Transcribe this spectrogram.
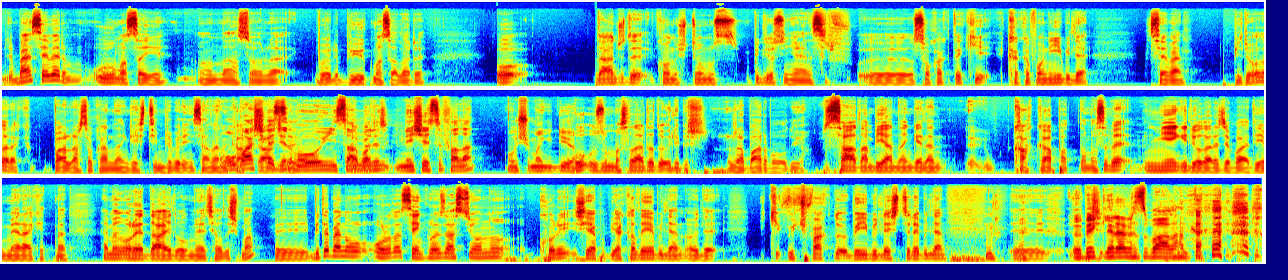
Ya Ben severim U masayı. Ondan sonra böyle büyük masaları. O daha önce de konuştuğumuz biliyorsun yani sırf e, sokaktaki kakafoniyi bile seven biri olarak barlar sokağından geçtiğimde böyle insanların O başka canım o insanların tabak- neşesi falan hoşuma gidiyor. O uzun masalarda da öyle bir rabarba oluyor. Sağdan bir yandan gelen e, kahkaha patlaması ve niye geliyorlar acaba diye merak etmen. Hemen oraya dahil olmaya çalışman. E, bir de ben o orada senkronizasyonu kore şey yapıp yakalayabilen öyle iki üç farklı öbeği birleştirebilen e, Öbekler arası bağlantı.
